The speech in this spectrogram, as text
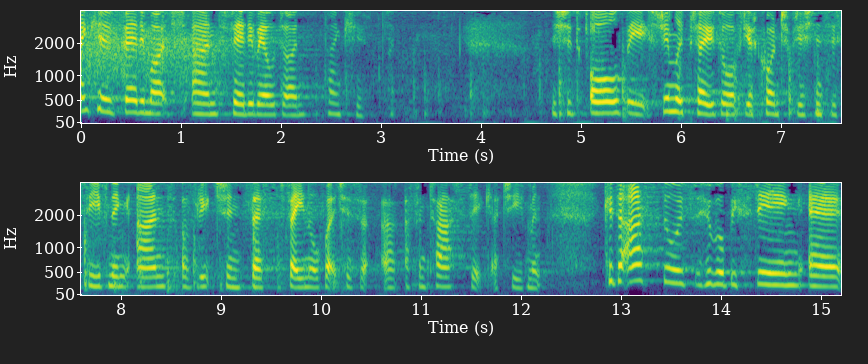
Thank you very much and very well done. Thank you. You should all be extremely proud of your contributions this evening and of reaching this final, which is a, a fantastic achievement. Could I ask those who will be staying uh,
